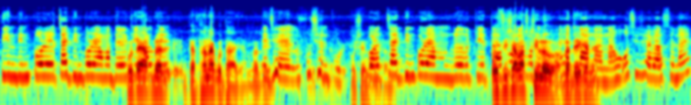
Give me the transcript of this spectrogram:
তিন- দিন পরে চার দিন পরে আমাদের কোথায় আপনার থানা কোথায় আপনাদের? এই যে হুসেনপুর। পরে চার দিন পরে আমাদেরকে ওসি সাহেব আসছিল আপনাদের হ্যাঁ, এখানে? না না না ওসি সাহেব আসে নাই।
